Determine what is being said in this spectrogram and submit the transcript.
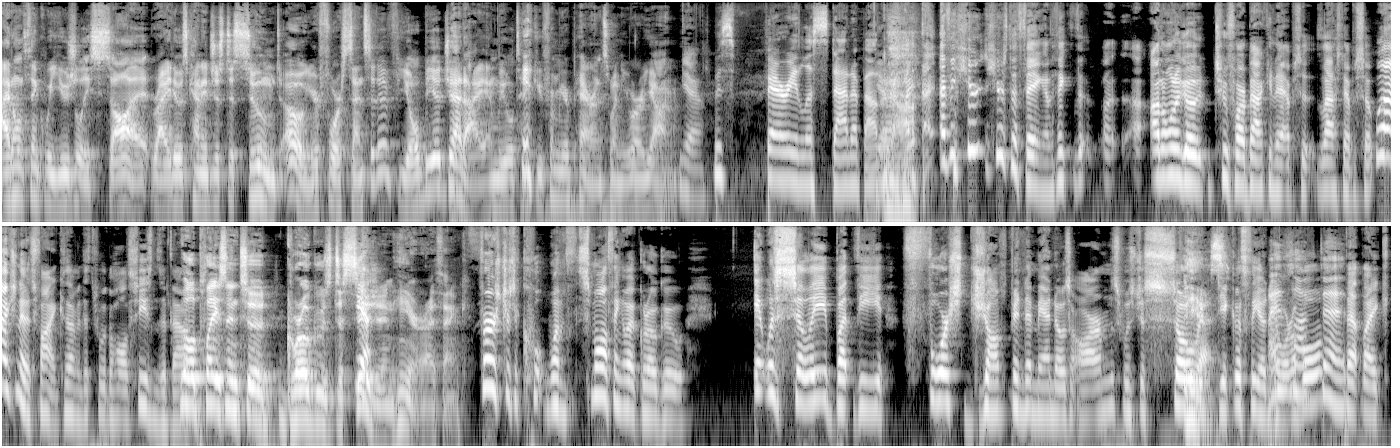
I don't think we usually saw it, right? It was kind of just assumed, oh, you're force sensitive, you'll be a Jedi, and we will take you from your parents when you are young. yeah. He was very Lestat about it Yeah, all. I, I think here here's the thing, and I think that, uh, I don't want to go too far back into episode last episode. Well, actually, no, it's fine because I mean that's what the whole season's about. Well, it plays into Grogu's decision here, I think. First, just a cool one small thing about Grogu. It was silly, but the forced jump into Mando's arms was just so Yes. ridiculously loved adorable it. that like,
